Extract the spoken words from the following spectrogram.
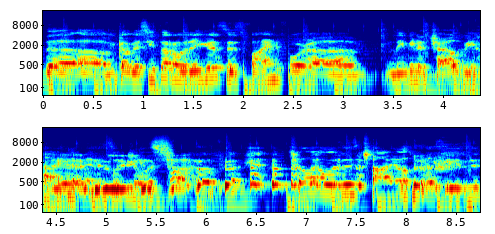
The um, Cabecita Rodriguez is fined for um leaving his child behind. Yeah, and then he's it's leaving his child. Chola was his child that season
